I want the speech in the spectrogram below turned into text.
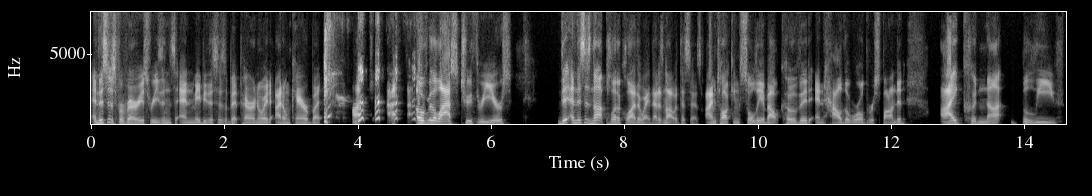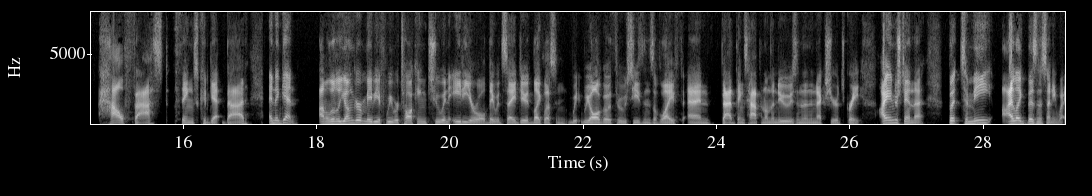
and this is for various reasons and maybe this is a bit paranoid i don't care but uh, I, over the last two three years and this is not political either way. That is not what this is. I'm talking solely about COVID and how the world responded. I could not believe how fast things could get bad. And again, I'm a little younger. Maybe if we were talking to an 80 year old, they would say, dude, like, listen, we, we all go through seasons of life and bad things happen on the news. And then the next year it's great. I understand that. But to me, I like business anyway.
